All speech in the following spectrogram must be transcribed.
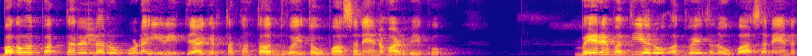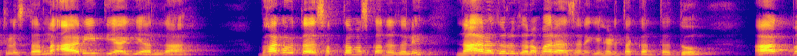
ಭಗವದ್ಭಕ್ತರೆಲ್ಲರೂ ಕೂಡ ಈ ರೀತಿಯಾಗಿರ್ತಕ್ಕಂಥ ಅದ್ವೈತ ಉಪಾಸನೆಯನ್ನು ಮಾಡಬೇಕು. ಬೇರೆ ಮತೀಯರು ಅದ್ವೈತದ ಉಪಾಸನೆಯನ್ನು ತಿಳಿಸ್ತಾರಲ್ಲ, ಆ ರೀತಿಯಾಗಿ ಅಲ್ಲ. ಭಾಗವತ ಸಪ್ತಮ ಸ್ಕಂದದಲ್ಲಿ ನಾರದರು ಧರ್ಮರಾಜನಿಗೆ ಹೇಳ್ತಕ್ಕಂಥದ್ದು, ಆತ್ಮ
